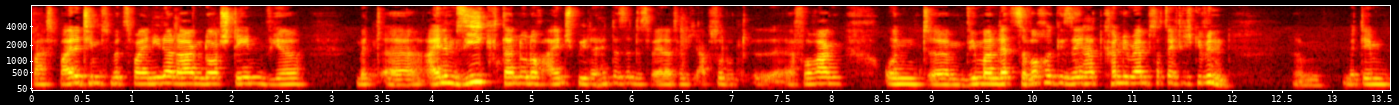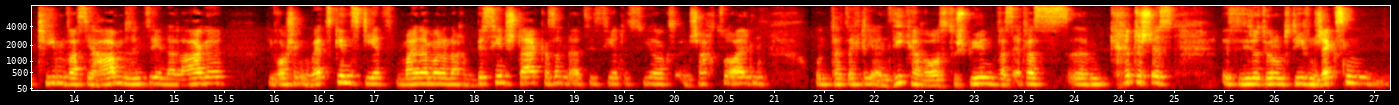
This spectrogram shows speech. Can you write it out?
dass beide Teams mit zwei Niederlagen dort stehen. Wir mit äh, einem Sieg dann nur noch ein Spiel dahinter sind. Das wäre natürlich absolut äh, hervorragend. Und ähm, wie man letzte Woche gesehen hat, können die Rams tatsächlich gewinnen. Ähm, mit dem Team, was sie haben, sind sie in der Lage, die Washington Redskins, die jetzt meiner Meinung nach ein bisschen stärker sind als die Seattle Seahawks, in Schach zu halten und tatsächlich einen Sieg herauszuspielen. Was etwas ähm, kritisch ist, ist die Situation um Steven Jackson.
